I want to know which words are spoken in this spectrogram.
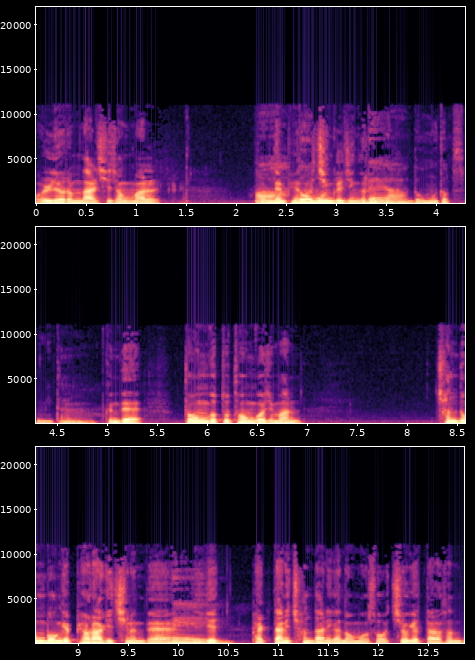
올여름 날씨 정말 아, 속된 표현으로 너무- 징글징글합니다. 네, 아, 너무 덥습니다. 음, 근데 더운 것도 더운 거지만 천둥 번개 벼락이 치는데 네. 이게 백 단위 천 단위가 넘어서 지역에 따라서는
